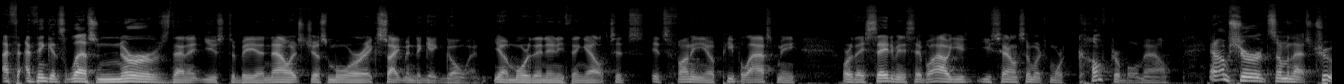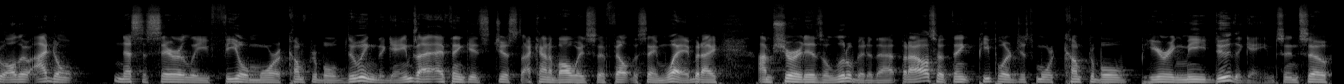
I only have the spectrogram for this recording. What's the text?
I, th- I, think it's less nerves than it used to be, and now it's just more excitement to get going. You know, more than anything else. It's it's funny. You know, people ask me, or they say to me, they say, "Wow, you you sound so much more comfortable now," and I'm sure some of that's true. Although I don't necessarily feel more comfortable doing the games. I, I, think it's just I kind of always felt the same way, but I I'm sure it is a little bit of that. But I also think people are just more comfortable hearing me do the games, and so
